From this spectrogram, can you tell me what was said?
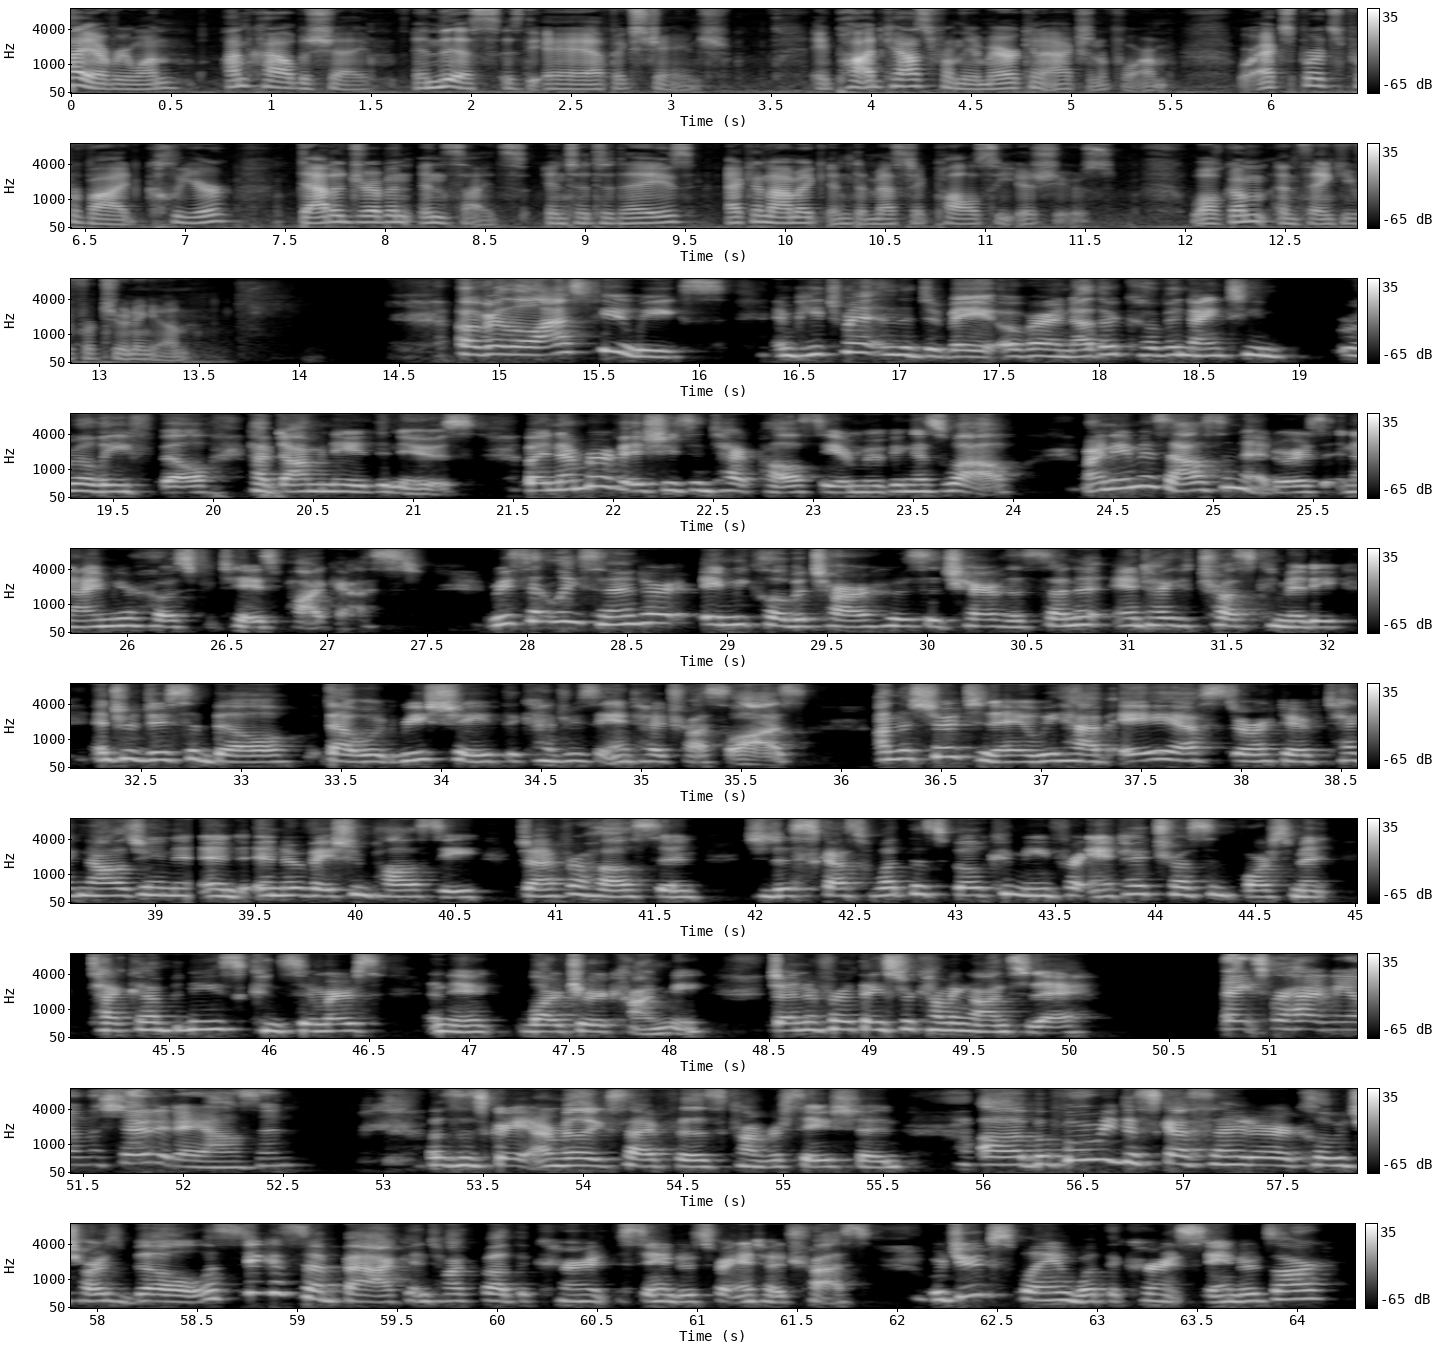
Hi, everyone. I'm Kyle Bechet, and this is the AAF Exchange, a podcast from the American Action Forum, where experts provide clear, data driven insights into today's economic and domestic policy issues. Welcome, and thank you for tuning in. Over the last few weeks, impeachment and the debate over another COVID 19 relief bill have dominated the news, but a number of issues in tech policy are moving as well. My name is Allison Edwards, and I'm your host for today's podcast. Recently, Senator Amy Klobuchar, who is the chair of the Senate Antitrust Committee, introduced a bill that would reshape the country's antitrust laws. On the show today, we have AAF's Director of Technology and Innovation Policy, Jennifer Huddleston, to discuss what this bill can mean for antitrust enforcement, tech companies, consumers, and the larger economy. Jennifer, thanks for coming on today. Thanks for having me on the show today, Allison. This is great. I'm really excited for this conversation. Uh, before we discuss Senator Klobuchar's bill, let's take a step back and talk about the current standards for antitrust. Would you explain what the current standards are?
